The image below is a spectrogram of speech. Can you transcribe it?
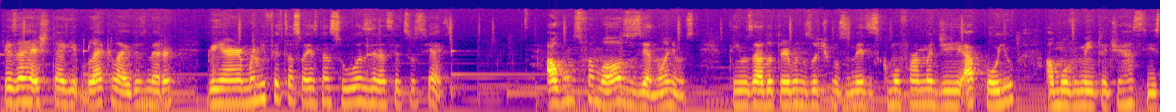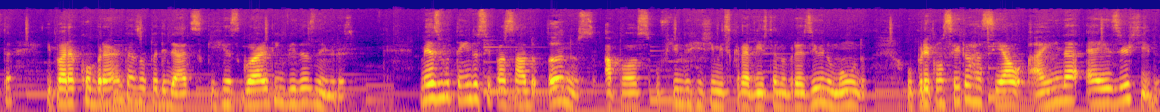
fez a hashtag Black Lives Matter ganhar manifestações nas ruas e nas redes sociais. Alguns famosos e anônimos têm usado o termo nos últimos meses como forma de apoio ao movimento antirracista e para cobrar das autoridades que resguardem vidas negras. Mesmo tendo se passado anos após o fim do regime escravista no Brasil e no mundo, o preconceito racial ainda é exercido,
